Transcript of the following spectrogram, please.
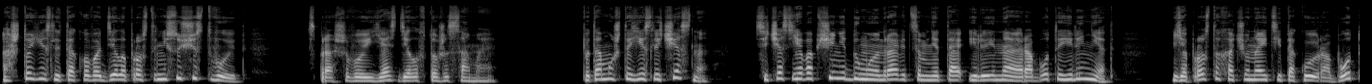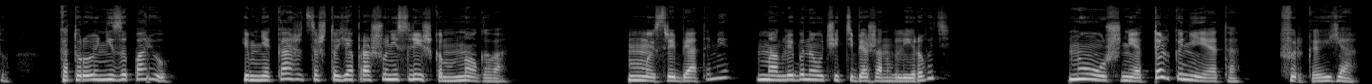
А что, если такого дела просто не существует? Спрашиваю я, сделав то же самое. Потому что, если честно, сейчас я вообще не думаю, нравится мне та или иная работа или нет. Я просто хочу найти такую работу, которую не запарю. И мне кажется, что я прошу не слишком многого. Мы с ребятами могли бы научить тебя жонглировать. Ну уж нет, только не это, фыркаю я.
